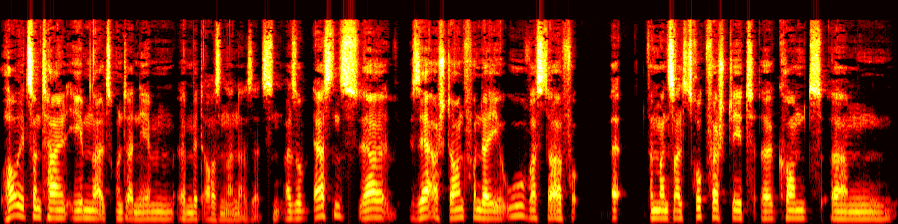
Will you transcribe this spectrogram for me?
horizontalen Ebene als Unternehmen äh, mit auseinandersetzen. Also erstens, ja, sehr erstaunt von der EU, was da, wenn man es als Druck versteht, äh, kommt. Ähm,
